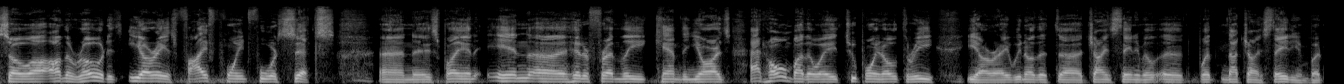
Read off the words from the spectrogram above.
So uh, on the road, his ERA is 5.46, and he's playing in uh, hitter-friendly Camden Yards. At home, by the way, 2.03 ERA. We know that uh, Giant Stadium, uh, not Giant Stadium, but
